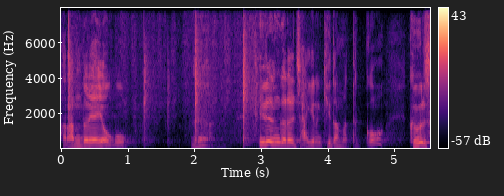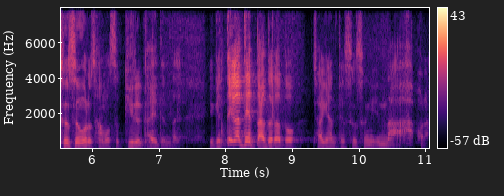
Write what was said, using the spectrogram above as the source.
사람들의 요구. 네. 이런 거를 자기는 귀담아 듣고 그걸 스승으로 삼아서 길을 가야 된다. 이게 때가 됐다 하더라도 자기한테 스승이 있나 보라.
